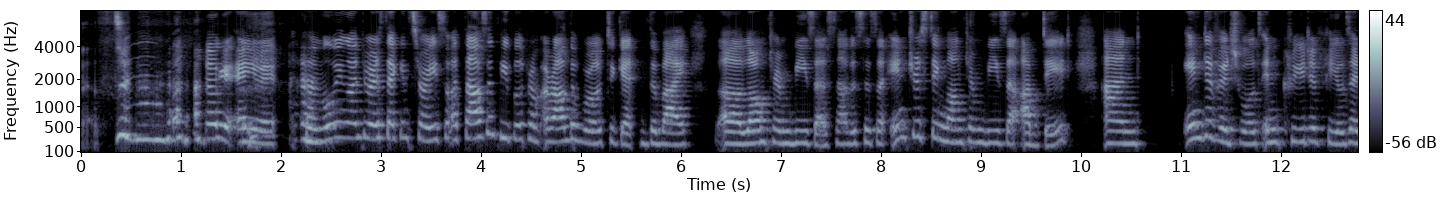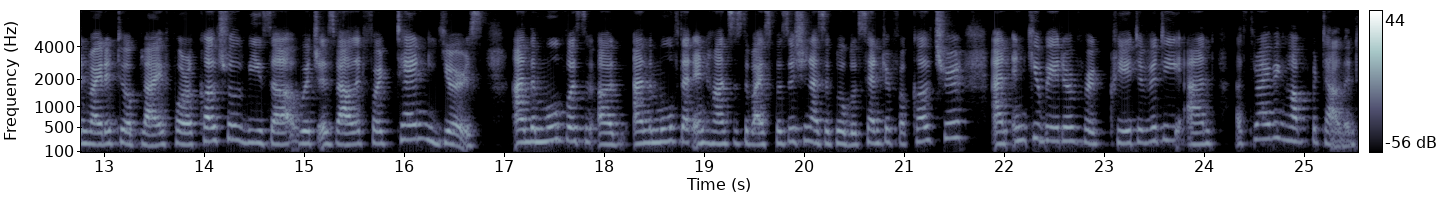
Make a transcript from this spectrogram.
Best. okay, anyway, moving on to our second story. So, a thousand people from around the world to get Dubai uh, long term visas. Now, this is an interesting long term visa update, and individuals in creative fields are invited to apply for a cultural visa, which is valid for 10 years. And the move was, uh, and the move that enhances Dubai's position as a global center for culture, an incubator for creativity, and a thriving hub for talent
